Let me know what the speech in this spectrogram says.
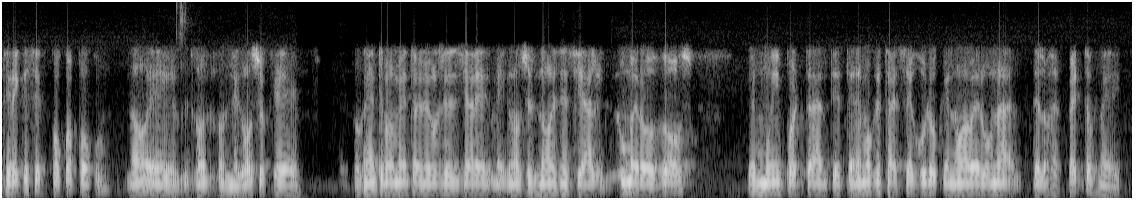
tiene que ser poco a poco, ¿no? Los, negocios que, porque en este momento hay negocios esenciales, negocios no esenciales. Número dos, es muy importante. Tenemos que estar seguros que no va a haber una de los expertos médicos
